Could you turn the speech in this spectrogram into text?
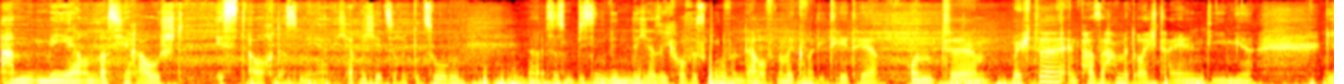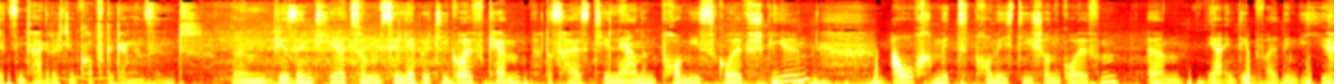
am Meer und was hier rauscht, ist auch das Meer. Ich habe mich hier zurückgezogen. Es ist ein bisschen windig, also ich hoffe, es geht von der Aufnahmequalität her. Und äh, möchte ein paar Sachen mit euch teilen, die mir die letzten Tage durch den Kopf gegangen sind. Ähm, wir sind hier zum Celebrity Golf Camp. Das heißt, hier lernen Promis Golf spielen. Auch mit Promis, die schon golfen ähm, ja, in dem Fall bin ich hier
